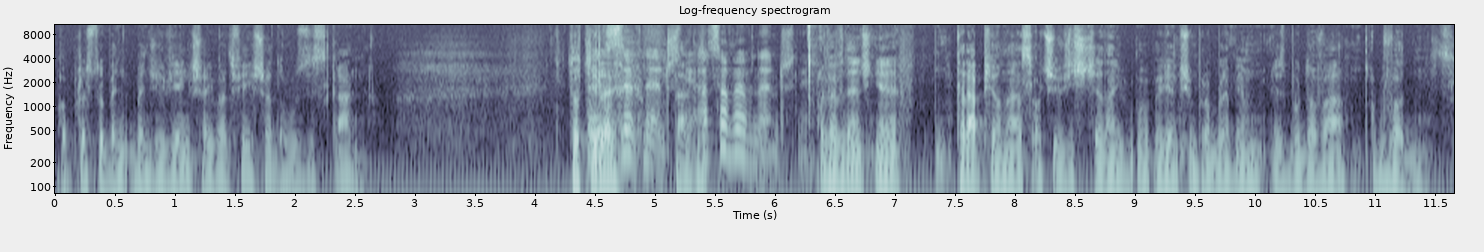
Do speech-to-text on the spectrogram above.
po prostu bę- będzie większa i łatwiejsza do uzyskania. To To jest zewnętrznie. tak. A co wewnętrznie? Wewnętrznie trapią nas oczywiście, największym problemem jest budowa obwodnic.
